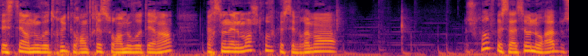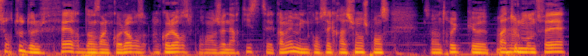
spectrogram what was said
tester un nouveau truc, rentrer sur un nouveau terrain. Personnellement, je trouve que c'est vraiment je trouve que c'est assez honorable, surtout de le faire dans un Colors. Un Colors pour un jeune artiste, c'est quand même une consécration, je pense. C'est un truc que pas Mhm. tout le monde fait.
